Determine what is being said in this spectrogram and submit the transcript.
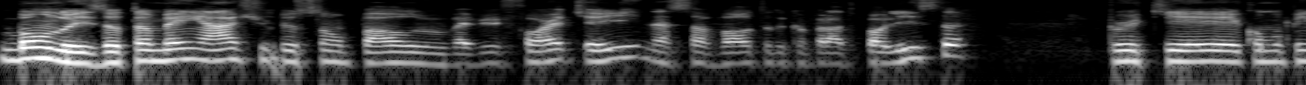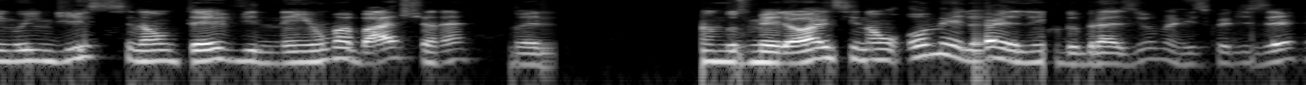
Bom, Luiz, eu também acho que o São Paulo vai vir forte aí nessa volta do Campeonato Paulista, porque, como o Pinguim disse, não teve nenhuma baixa, né? Um dos melhores, se não o melhor elenco do Brasil, me arrisco a dizer,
